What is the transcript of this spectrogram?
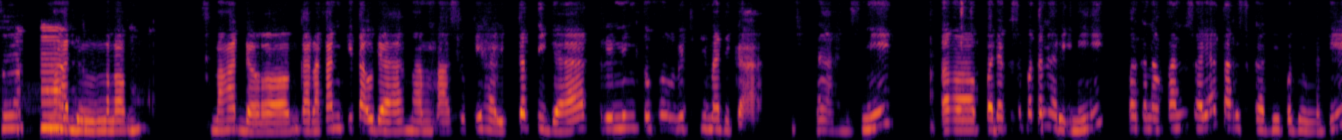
Semangat dong. Semangat dong, karena kan kita udah memasuki hari ketiga training TOEFL with Himadika. Nah, di sini uh, pada kesempatan hari ini, perkenalkan saya Taris Kadwi Pegawanti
